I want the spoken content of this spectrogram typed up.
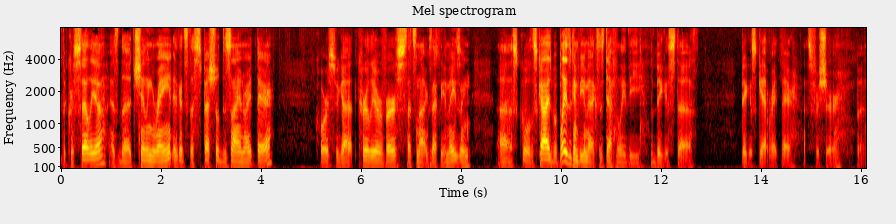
the Cresselia as the Chilling Reign. It gets the special design right there. Of course, we got Curlier Reverse. That's not exactly amazing. Uh, School of the Skies, but Blaziken VMAX is definitely the, the biggest uh, biggest get right there. That's for sure. But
